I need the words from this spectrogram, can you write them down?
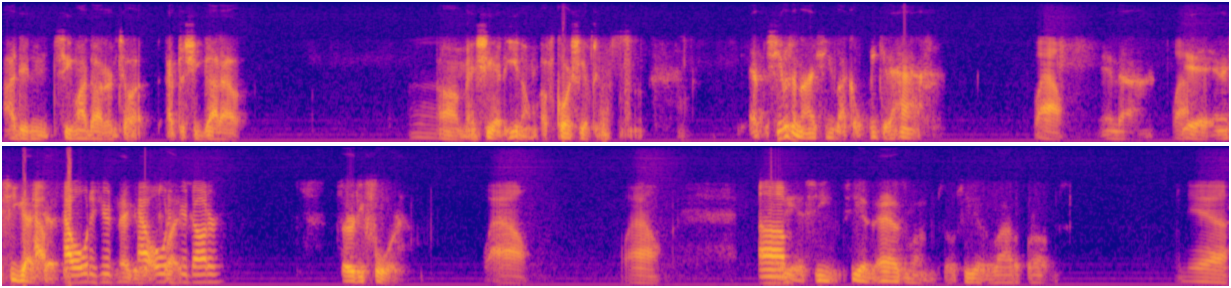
I didn't see my daughter until after she got out. Um, and she had, you know, of course, she had to. After she was in the ICU like a week and a half. Wow. And uh, wow. yeah, and she got how, tested. How old is your How old twice. is your daughter? Thirty-four. Wow. Wow. Um, yeah, she she has asthma, so she has a lot of problems. Yeah.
